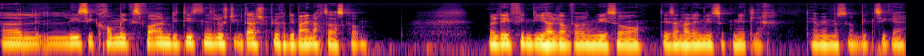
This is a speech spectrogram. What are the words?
äh, lese ich Comics, vor allem die Disney lustigen Taschenbücher, die Weihnachtsausgaben. Weil die finde ich halt einfach irgendwie so, die sind halt irgendwie so gemütlich. Die haben immer so witzige,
